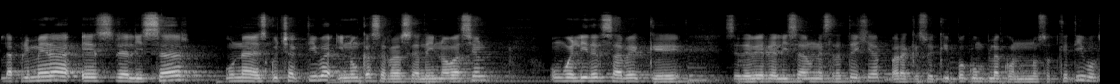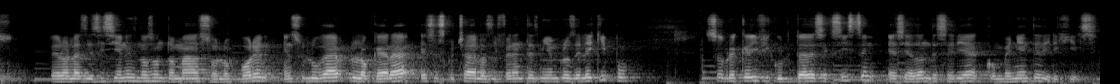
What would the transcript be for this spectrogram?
La primera es realizar una escucha activa y nunca cerrarse a la innovación. Un buen líder sabe que se debe realizar una estrategia para que su equipo cumpla con unos objetivos, pero las decisiones no son tomadas solo por él. En su lugar, lo que hará es escuchar a los diferentes miembros del equipo sobre qué dificultades existen y hacia dónde sería conveniente dirigirse.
